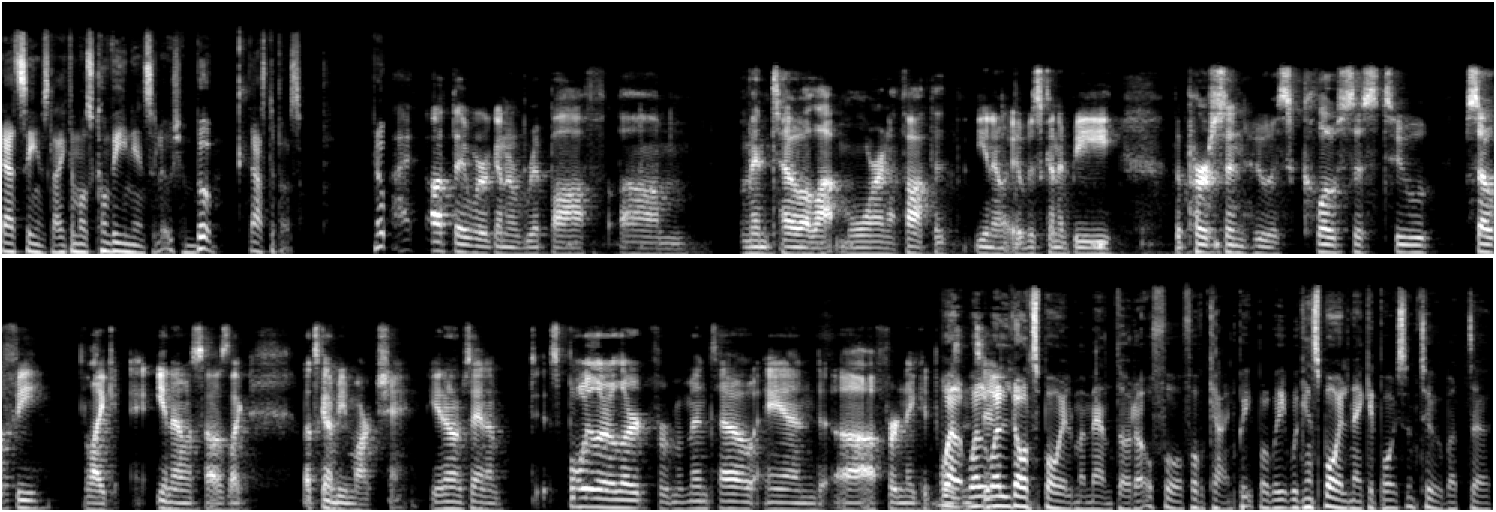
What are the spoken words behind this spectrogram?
that seems like the most convenient solution. Boom, that's the person. Nope. I thought they were going to rip off um, Memento a lot more, and I thought that you know it was going to be the person who is closest to Sophie, like you know. So I was like, that's going to be Mark Chang. You know what I'm saying? I'm spoiler alert for Memento and uh, for Naked Poison. Well, well, well, don't spoil Memento though for for kind people. We we can spoil Naked Poison too, but uh...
